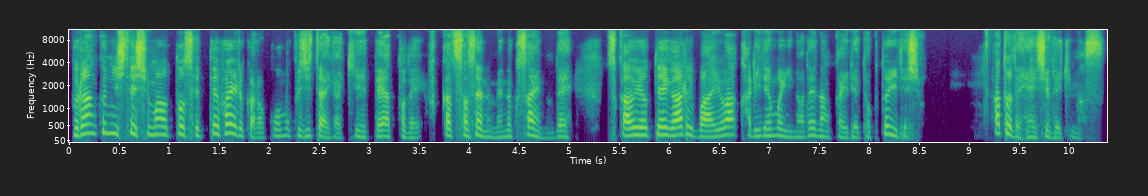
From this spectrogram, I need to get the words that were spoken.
ブランクにしてしまうと設定ファイルから項目自体が消えて後で復活させるのめんどくさいので、使う予定がある場合は仮でもいいので何か入れておくといいでしょう。後で編集できます。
